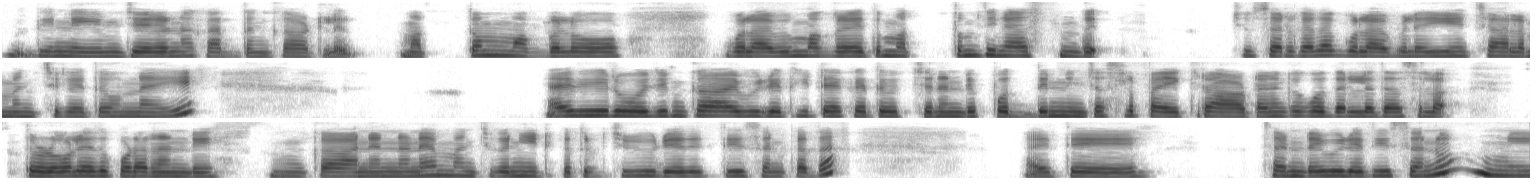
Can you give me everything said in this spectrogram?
దీన్ని ఏం చేయాలో నాకు అర్థం కావట్లేదు. మొత్తం మొగ్గలు గులాబీ మొగ్గలు అయితే మొత్తం తినేస్తుంది. చూసారు కదా గులాబీలు అవి చాలా మంచిగా అయితే ఉన్నాయి. అది రోజు ఇంకా వీడియో తీయటాకైతే వచ్చానండి. పొద్దున్న నుంచి అసలు పైకి రావడానికి కుదరలేదు అసలు. తుడవలేదు కూడానండి. ఇంకా నిన్ననే మంచిగా నీట్గా తుడిచి వీడియో తీసాను కదా. అయితే సండే వీడియో తీసాను మీ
